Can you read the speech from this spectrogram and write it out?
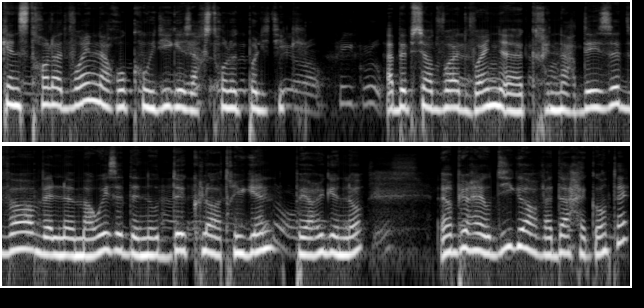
Ken strolat voen a ar strolot politik. A bep seurt voen va vel ma oezet en o de klo a triugen, pe ar ugen lo. Ur bure o digor va da gante,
